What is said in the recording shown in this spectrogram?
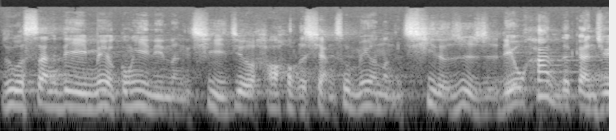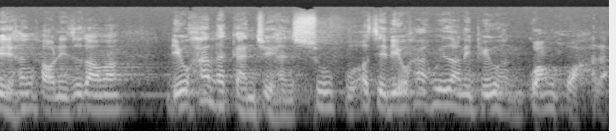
如果上帝没有供应你冷气，就好好的享受没有冷气的日子，流汗的感觉也很好，你知道吗？流汗的感觉很舒服，而且流汗会让你皮肤很光滑的！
